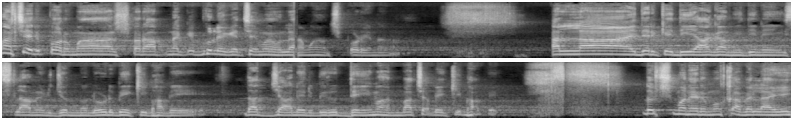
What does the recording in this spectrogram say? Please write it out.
মাসের পর মাস ওরা আপনাকে ভুলে গেছে, মাওলা। নামাজ পড়ে না। আল্লাহ এদেরকে দিয়ে আগামী দিনে ইসলামের জন্য লড়বে কীভাবে? দাজ্জালের বিরুদ্ধে ইমান বাঁচাবে কীভাবে? দুশ্মনের মোকাবেলায় এই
